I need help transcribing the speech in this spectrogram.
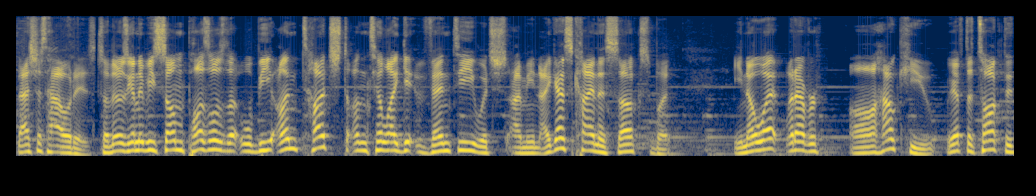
That's just how it is. So there's gonna be some puzzles that will be untouched until I get Venti, which I mean, I guess kind of sucks, but you know what? Whatever. Oh, how cute. We have to talk to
